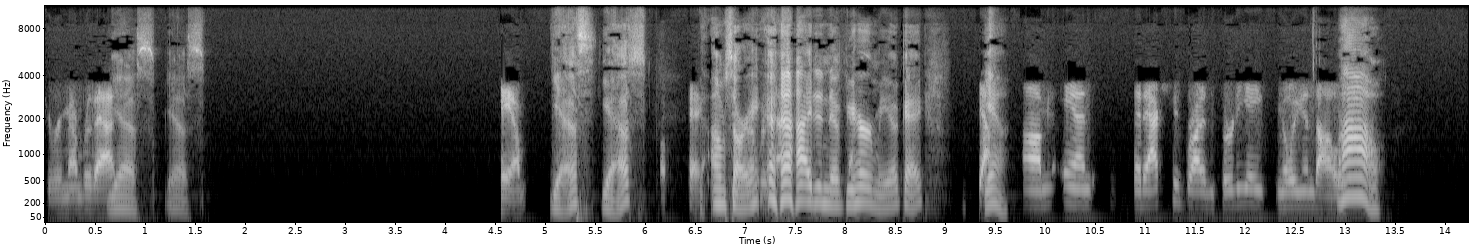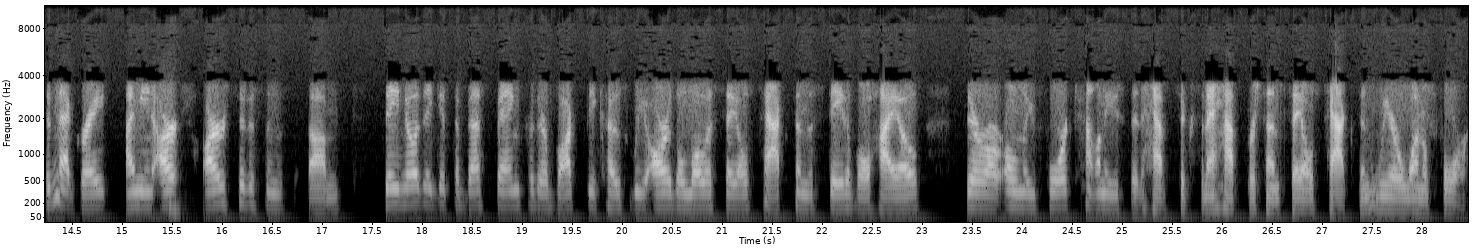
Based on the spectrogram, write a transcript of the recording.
Do you remember that? Yes, yes. Pam? Yes, yes. Okay. I'm sorry. I didn't know if you heard me. Okay. Yeah. yeah. Um, and it actually brought in $38 million. Wow. Isn't that great? I mean, our, our citizens, um, they know they get the best bang for their buck because we are the lowest sales tax in the state of Ohio. There are only four counties that have six and a half percent sales tax, and we are one of four.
